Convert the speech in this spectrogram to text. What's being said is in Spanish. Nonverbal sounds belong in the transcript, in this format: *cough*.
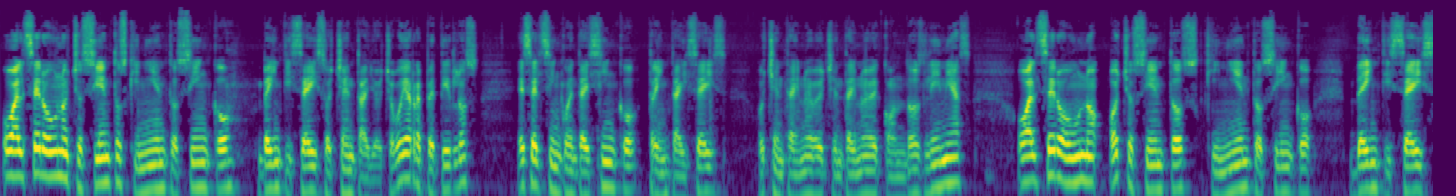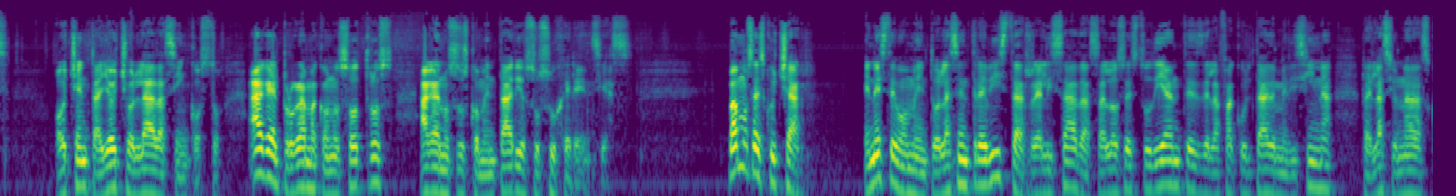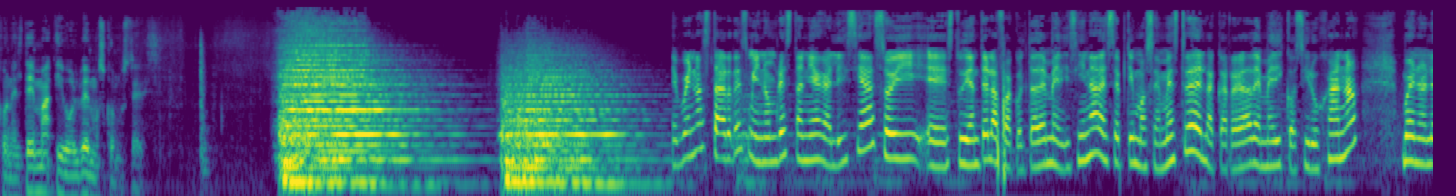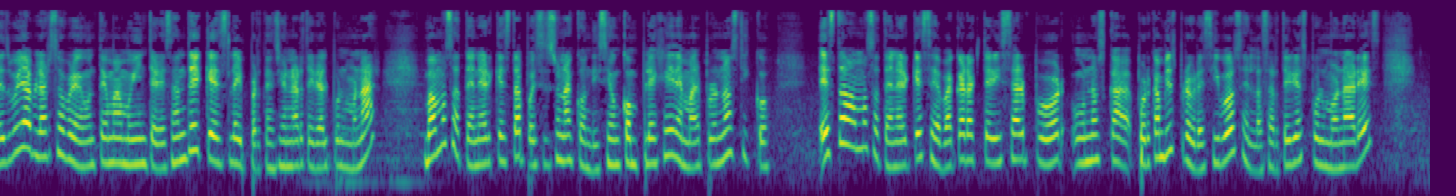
o al 01800 505 26 88. Voy a repetirlos, es el 55 36 89 89 con dos líneas o al 01 800 505 26 88 Lada sin costo. Haga el programa con nosotros, háganos sus comentarios, sus sugerencias. Vamos a escuchar en este momento las entrevistas realizadas a los estudiantes de la Facultad de Medicina relacionadas con el tema y volvemos con ustedes. Buenas tardes, mi nombre es Tania Galicia, soy eh, estudiante de la Facultad de Medicina de séptimo semestre de la carrera de médico cirujano. Bueno, les voy a hablar sobre un tema muy interesante que es la hipertensión arterial pulmonar. Vamos a tener que esta pues es una condición compleja y de mal pronóstico. Esta vamos a tener que se va a caracterizar por unos por cambios progresivos en las arterias pulmonares.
